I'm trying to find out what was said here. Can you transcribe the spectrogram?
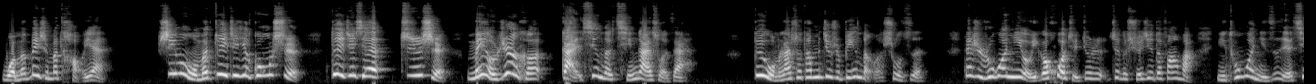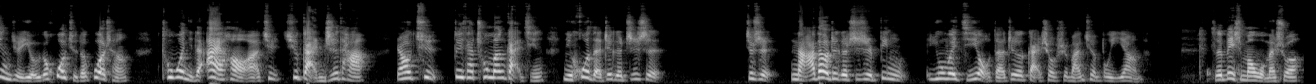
我们为什么讨厌，是因为我们对这些公式、对这些知识没有任何感性的情感所在，对我们来说，他们就是冰冷的数字。但是如果你有一个获取，就是这个学习的方法，你通过你自己的兴趣有一个获取的过程，通过你的爱好啊，去去感知它，然后去对它充满感情，你获得这个知识，就是拿到这个知识并拥为己有的这个感受是完全不一样的。所以为什么我们说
